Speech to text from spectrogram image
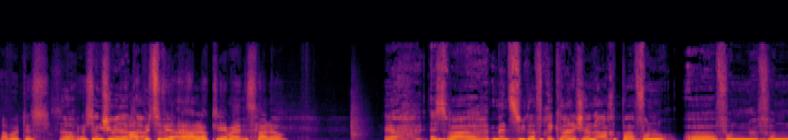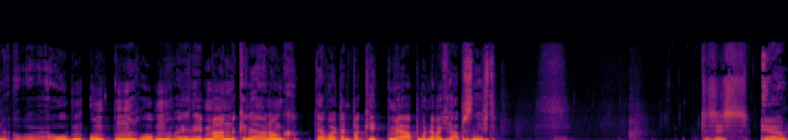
Aber das So, ist bin auch- schon wieder ah, da. Bist du wieder, ah, hallo Clemens, hallo. Ja, es war mein südafrikanischer Nachbar von, äh, von, von oben, unten, oben, äh, nebenan, keine Ahnung, der wollte ein Paket bei mir abholen, aber ich hab's nicht. Das ist, Ja.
